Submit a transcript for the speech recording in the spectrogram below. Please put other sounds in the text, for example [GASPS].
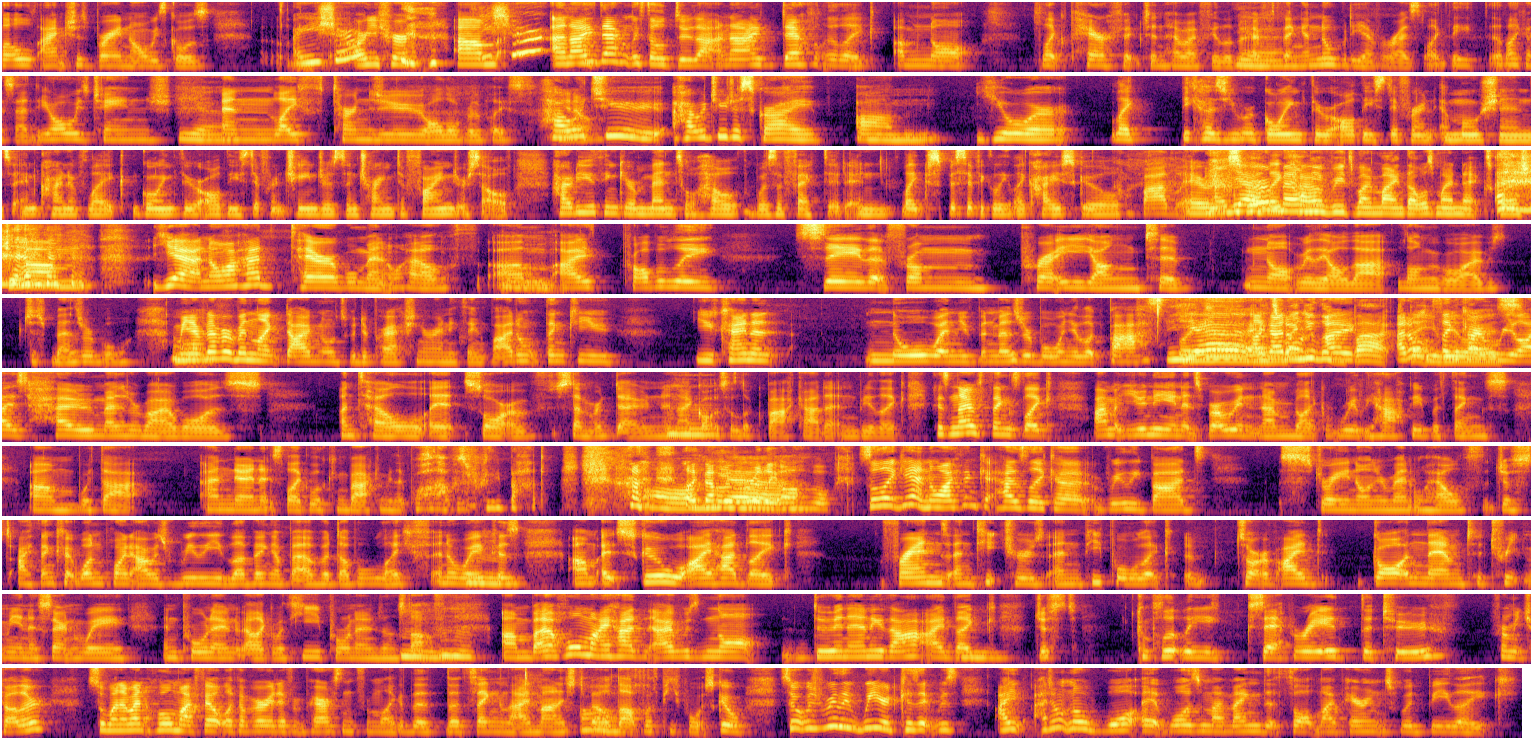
little anxious brain always goes, Are you sure? Are you sure? [LAUGHS] Um, And I definitely still do that, and I definitely like I'm not like perfect in how I feel about Yeah. everything, and nobody ever is. Like they, like I said, you always change, Yeah. and life turns you all over the place. How you know? would you how would you describe um your like because you were going through all these different emotions and kind of like going through all these different changes and trying to find yourself how do you think your mental health was affected and like specifically like high school badly? area I yeah swear like Melanie how, reads my mind. That was my next question. [LAUGHS] um, [LAUGHS] yeah, no, I had terrible mental health. Mm. Um, I probably say that from pretty young to not really all that long ago, I was just miserable. I mean, I've never been like diagnosed with depression or anything, but I don't think you, you kind of know when you've been miserable when you look past. Like, Yeah, like it's I when don't, you look I, back I don't think I realise- realized how miserable I was until it sort of simmered down and I Mm-hmm. got to look back at it and be like, because now things like I'm at uni and it's brilliant and I'm like really happy with things, um, with that. And then it's like looking back and be like, wow, that was really bad. [LAUGHS] like that was really awful. So like, yeah, no, I think it has like a really bad strain on your mental health. Just I think at one point I was really living a bit of a double life in a way because um, at school I had like friends and teachers and people like uh, sort of I'd gotten them to treat me in a certain way and pronoun like with he pronouns and stuff um but at home I had I was not doing any of that I'd like just completely separated the two from each other so when I went home I felt like a very different person from like the the thing that I'd managed to build up with people at school so it was really weird because it was I I don't know what it was in my mind that thought my parents would be like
